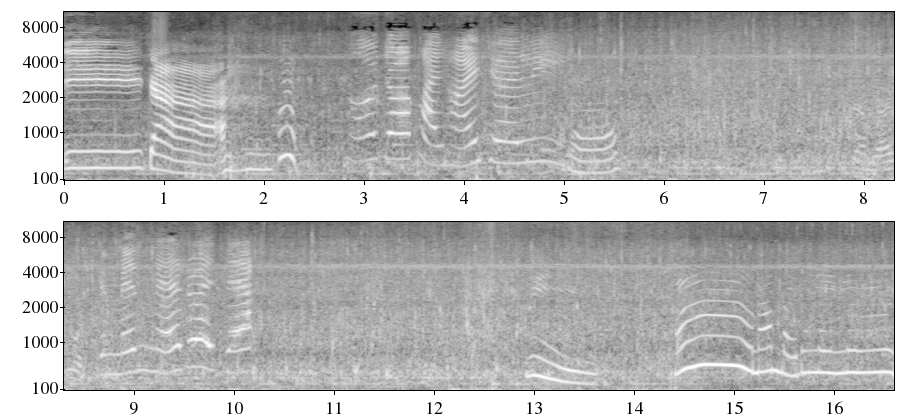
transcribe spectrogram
จีจ่าหนูเจอไข่หายเชอรี่เหรอแซ่บร้ายด้วยเป็นเน้นแน่ด้วยแจ๊ค นี่ว้าวน้ำไหลตรงเลงเลย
